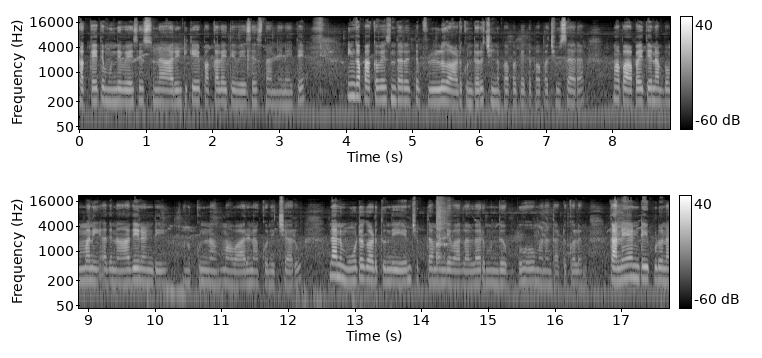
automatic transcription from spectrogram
పక్క అయితే ముందే వేసేస్తున్నా. ఆరింటికే పక్కలైతే వేసేస్తాను నేనైతే. ఇంకా పక్క వేసిన తర్వాత ఫుల్గా ఆడుకుంటారు. చిన్న పాప పెద్ద పాప చూసారా? మా పాప అయితే నా బొమ్మని అది నాదేనండి అనుకున్నా మా వారు నాకు కొనిచ్చారు. దాన్ని మూట కడుతుంది ఏం చెప్తామండి వాళ్ళ అల్లరి ముందు? అబ్బో మనం తట్టుకోలేం. తనే అంటే ఇప్పుడు నా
